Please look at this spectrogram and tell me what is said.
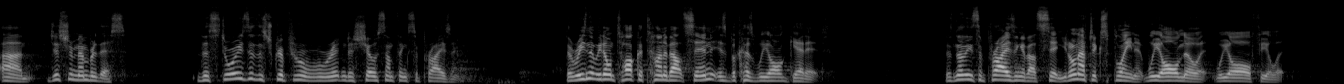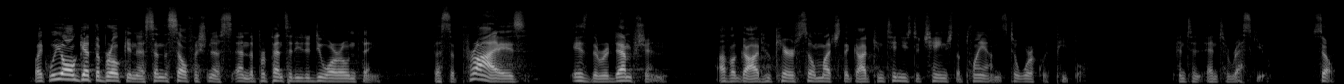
um, just remember this the stories of the scripture were written to show something surprising. The reason that we don't talk a ton about sin is because we all get it. There's nothing surprising about sin. You don't have to explain it. We all know it, we all feel it. Like, we all get the brokenness and the selfishness and the propensity to do our own thing. The surprise is the redemption of a God who cares so much that God continues to change the plans to work with people and to, and to rescue. So,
